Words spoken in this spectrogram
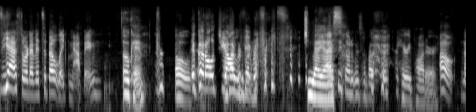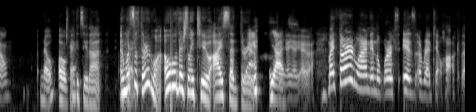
yeah, sort of. It's about like mapping. Okay. Oh, A good old I thought it was geography about- reference. GIS. I actually thought it was about Harry Potter. oh no. No. Oh, okay. I okay. could see that. And what's the third one? Oh, there's only two. I said three. Yeah. Yeah, yeah, yeah, yeah. My third one in the works is a red tail hawk, though.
